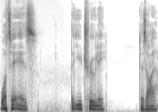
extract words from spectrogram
what it is that you truly desire.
